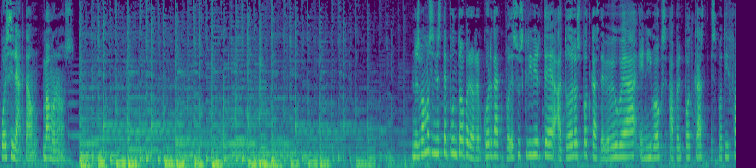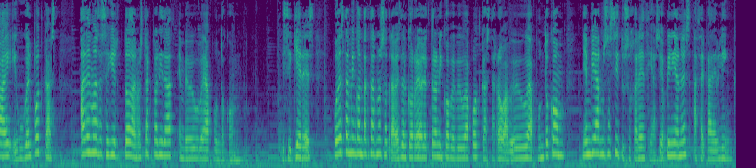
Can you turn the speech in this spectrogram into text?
Pues sí, Lartown, vámonos. Nos vamos en este punto, pero recuerda que puedes suscribirte a todos los podcasts de BBVA en iVoox, Apple Podcast, Spotify y Google Podcast, además de seguir toda nuestra actualidad en bbva.com. Y si quieres, puedes también contactarnos a través del correo electrónico bbvapodcast.com y enviarnos así tus sugerencias y opiniones acerca de Blink.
